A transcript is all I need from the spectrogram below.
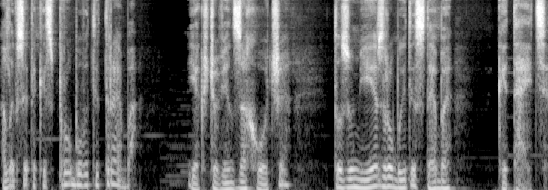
але все-таки спробувати треба. Якщо він захоче, то зуміє зробити з тебе китайця.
